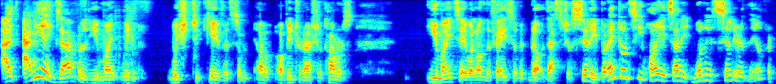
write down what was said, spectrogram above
I, any example you might win, wish to give of some of, of, international commerce, you might say, well, on the face of it, no, that's just silly. But I don't see why it's any one is sillier than the other.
